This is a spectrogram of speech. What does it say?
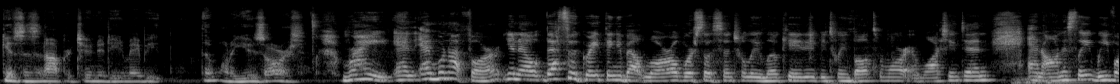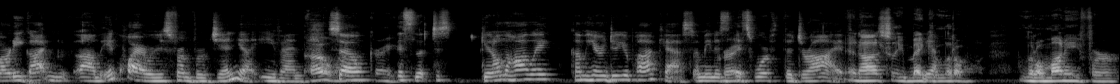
gives us an opportunity to maybe they want to use ours. Right. And and we're not far. You know, that's the great thing about Laurel. We're so centrally located between Baltimore and Washington. And honestly, we've already gotten um, inquiries from Virginia even. Oh, so wow, great. it's the, just get on the highway, come here and do your podcast. I mean, it's, it's worth the drive. And honestly, make yeah. a little little money for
